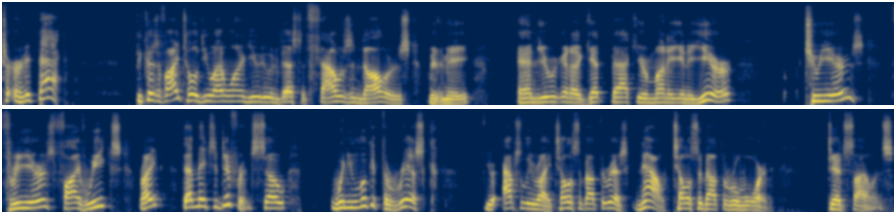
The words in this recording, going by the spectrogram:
to earn it back. Because if I told you I wanted you to invest $1,000 with me and you were going to get back your money in a year, two years, three years, five weeks, right? That makes a difference. So when you look at the risk, you're absolutely right. Tell us about the risk. Now, tell us about the reward. Dead silence.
